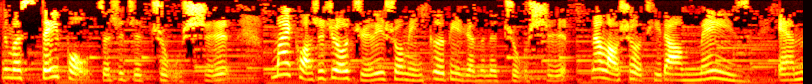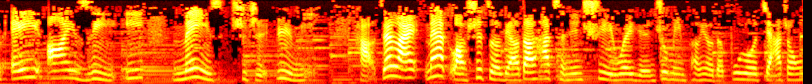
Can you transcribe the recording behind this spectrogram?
那么 staple 则是指主食。Mike 老师就有举例说明各地人们的主食。那老师有提到 maize，m a i z e，maize 是指玉米。好，再来，Matt 老师则聊到他曾经去一位原住民朋友的部落家中，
